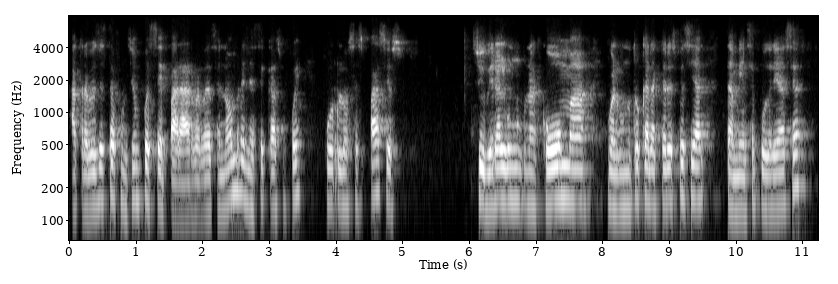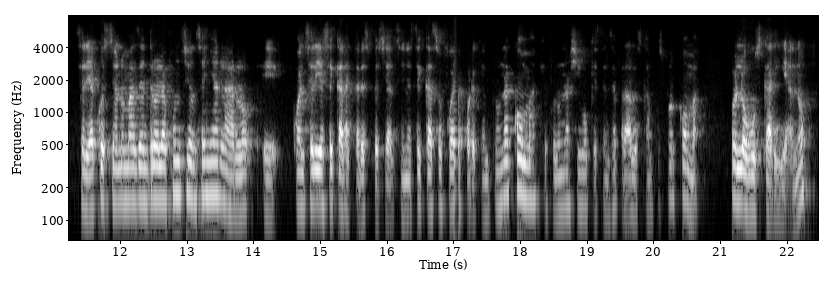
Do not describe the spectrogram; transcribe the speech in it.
a través de esta función pues separar, ¿verdad? Ese nombre, en este caso fue por los espacios. Si hubiera alguna coma o algún otro carácter especial, también se podría hacer. Sería cuestión nomás dentro de la función señalarlo eh, cuál sería ese carácter especial. Si en este caso fuera, por ejemplo, una coma, que fuera un archivo que estén separados los campos por coma, pues lo buscaría, ¿no?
